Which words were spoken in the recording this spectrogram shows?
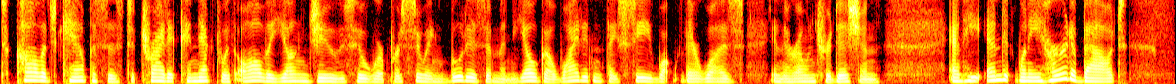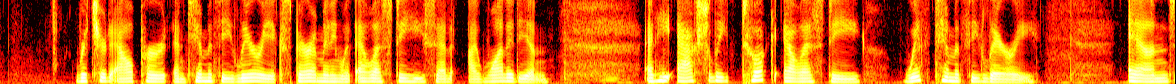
to college campuses to try to connect with all the young Jews who were pursuing Buddhism and yoga. Why didn't they see what there was in their own tradition? And he ended when he heard about Richard Alpert and Timothy Leary experimenting with LSD, he said, I want it in. And he actually took LSD with Timothy Leary and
